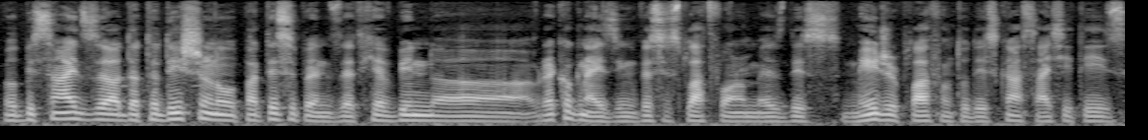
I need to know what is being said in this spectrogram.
Well, besides uh, the traditional participants that have been uh, recognizing WSIS platform as this major platform to discuss ICTs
